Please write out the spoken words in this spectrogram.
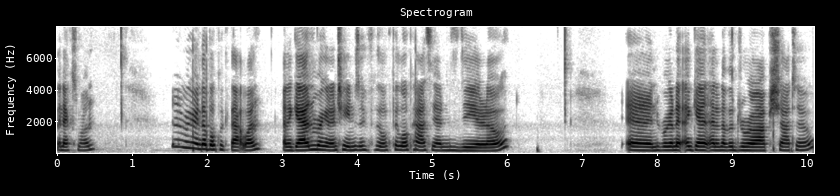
the next one, and we're going to double click that one. And again, we're going to change the fill, fill opacity to 0. And we're going to again add another drop shadow.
